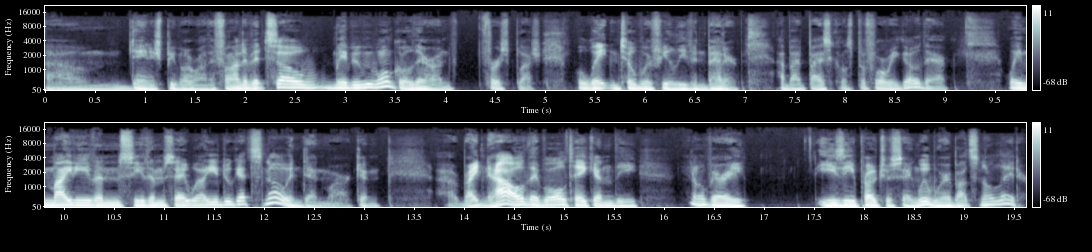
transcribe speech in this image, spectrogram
Um, Danish people are rather fond of it, so maybe we won't go there on first blush. We'll wait until we feel even better about bicycles before we go there. We might even see them say, well, you do get snow in Denmark. And right now, they've all taken the, you know, very easy approach of saying, we'll worry about snow later.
